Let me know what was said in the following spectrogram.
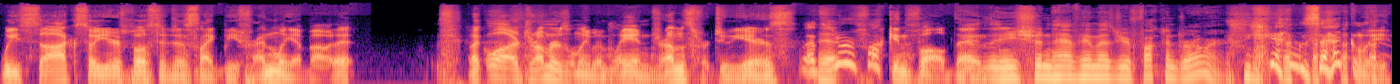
we suck, so you're supposed to just like be friendly about it. Like, well, our drummer's only been playing drums for two years. That's Yeah. your fucking fault then. then you shouldn't have him as your fucking drummer. yeah, exactly.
